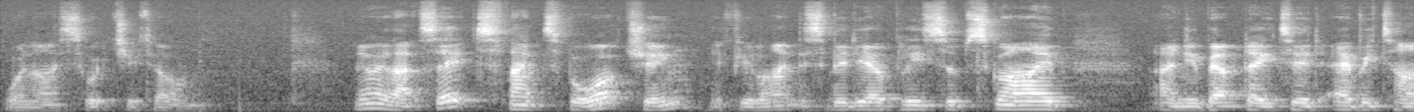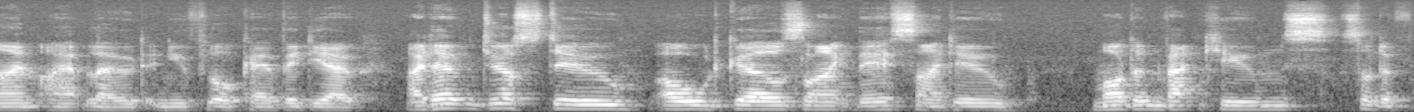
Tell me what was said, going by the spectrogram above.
when I switch it on. Anyway, that's it. Thanks for watching. If you like this video, please subscribe and you'll be updated every time I upload a new floor care video. I don't just do old girls like this, I do modern vacuums, sort of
